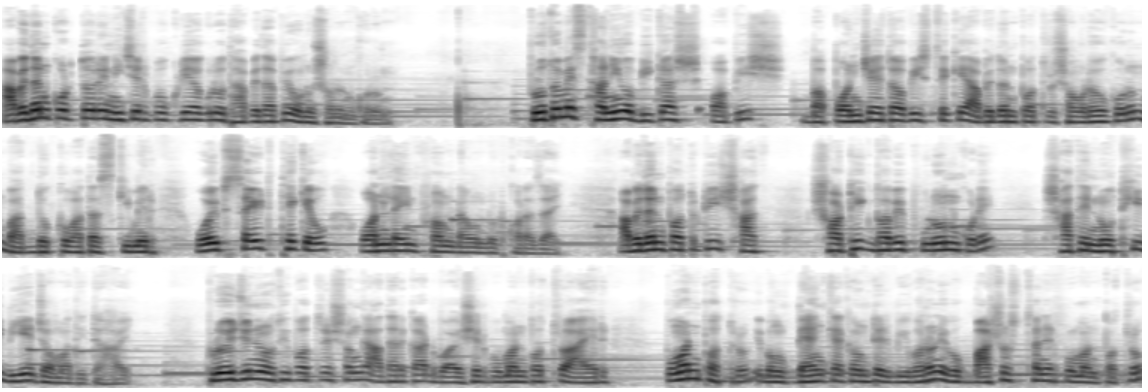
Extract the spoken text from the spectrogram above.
আবেদন করতে হলে নিচের প্রক্রিয়াগুলো ধাপে ধাপে অনুসরণ করুন। প্রথমে স্থানীয় বিকাশ অফিস বা পঞ্চায়েত অফিস থেকে আবেদনপত্র সংগ্রহ করুন। বার্ধক্য ভাতা স্কিমের ওয়েবসাইট থেকেও অনলাইন ফর্ম ডাউনলোড করা যায়। আবেদনপত্রটি সঠিকভাবে পূরণ করে সাথে নথি দিয়ে জমা দিতে হয়। প্রয়োজনীয় নথিপত্রের সঙ্গে আধার কার্ড, বয়সের প্রমাণপত্র, আয়ের প্রমাণপত্র এবং ব্যাংক অ্যাকাউন্টের বিবরণ এবং বাসস্থানের প্রমাণপত্র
